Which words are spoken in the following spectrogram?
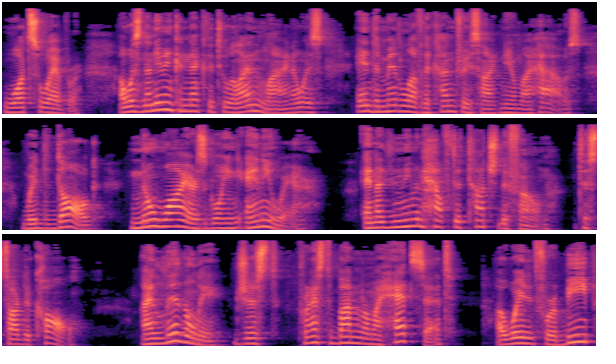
whatsoever. I was not even connected to a landline. I was in the middle of the countryside near my house with the dog, no wires going anywhere. And I didn't even have to touch the phone to start the call. I literally just pressed the button on my headset. I waited for a beep.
